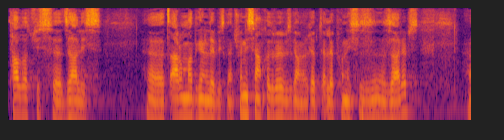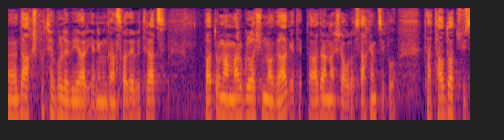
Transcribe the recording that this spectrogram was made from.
თავდაცვის ძალის წარმომადგენლებისგან ჩვენი სამხედროებისგან ვიღებ ტელეფონის ზარებს და აღშფოთებულები არიან იმ განცხადებით რაც ბატონმა მარგულაშვილმა გააკეთა და ადანაშაულა სახელმწიფო და თავდაცვის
